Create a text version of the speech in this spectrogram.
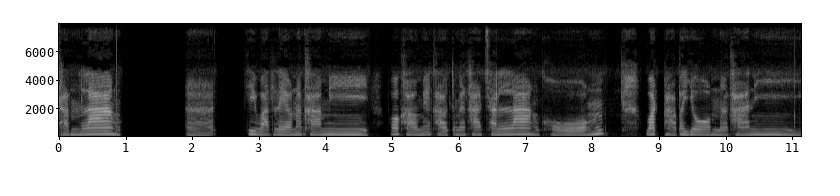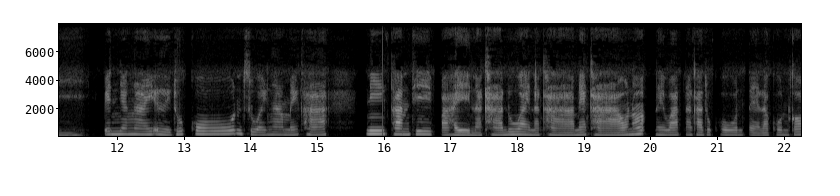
ชั้นล่างอ่าที่วัดแล้วนะคะมี พ่อขาวแม่ขาวจะนะคะ ชั้นล่างของวัดผาพยอมนะคะนี่ เป็นยังไงเอ่ยทุกคนสวยงามไหมคะ นี่ท่านที่ไปนะคะด้วยนะคะ แม่ขาวเนาะในวัดนะคะทุกคนแต่ละคนก็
